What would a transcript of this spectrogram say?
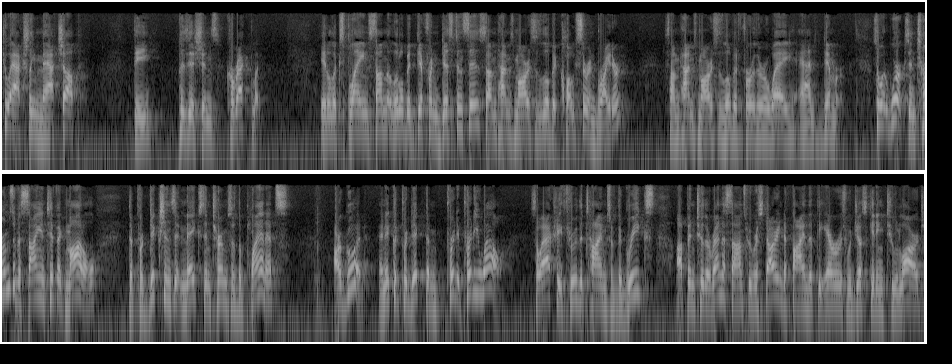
to actually match up the positions correctly. It'll explain some a little bit different distances. Sometimes Mars is a little bit closer and brighter. Sometimes Mars is a little bit further away and dimmer. So it works. In terms of a scientific model, the predictions it makes in terms of the planets are good, and it could predict them pretty, pretty well. So actually, through the times of the Greeks up into the Renaissance, we were starting to find that the errors were just getting too large,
